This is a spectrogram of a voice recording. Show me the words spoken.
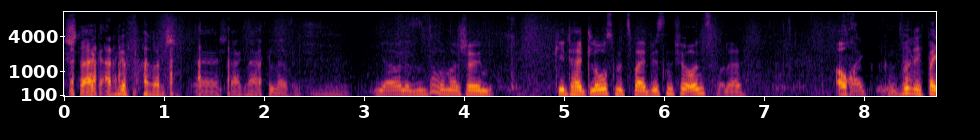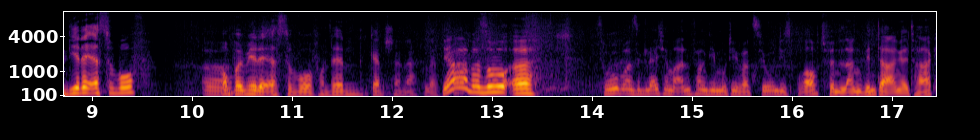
Stark angefangen und äh, stark nachgelassen. Ja, aber das ist doch immer schön. Geht halt los mit zwei Bissen für uns. Oder Auch wirklich bei dir der erste Wurf? Auch bei mir der erste Wurf und dann ganz schnell nachgelassen. ja, aber so, äh, so holt man sie gleich am Anfang die Motivation, die es braucht für einen langen Winterangeltag.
